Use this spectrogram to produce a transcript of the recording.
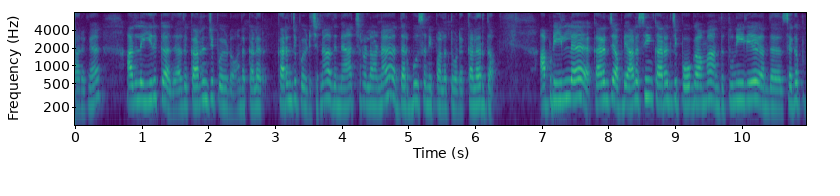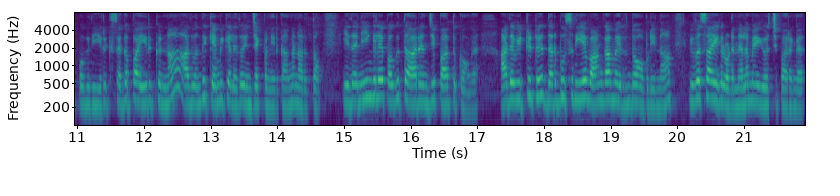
பாருங்கள் அதில் இருக்காது. அது கரைஞ்சி போயிடும் அந்த கலர் கரைஞ்சி போயிடுச்சுன்னா அது நேச்சுரலான தர்பூசணி பழத்தோட கலர் தான். அப்படி இல்லை கரைஞ்சி அப்படி அலசியும் கரைஞ்சி போகாமல் அந்த துணியிலேயே அந்த சிகப்பு பகுதி இருக்கு சிகப்பாக இருக்குன்னா அது வந்து கெமிக்கல் ஏதோ இன்ஜெக்ட் பண்ணியிருக்காங்கன்னு அர்த்தம். இதை நீங்களே பகுத்து ஆரஞ்சு பார்த்துக்கோங்க. அதை விட்டுட்டு தர்பூசணியே வாங்காமல் இருந்தோம் அப்படின்னா விவசாயிகளோட நிலைமையை யோசிச்சு பாருங்கள்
